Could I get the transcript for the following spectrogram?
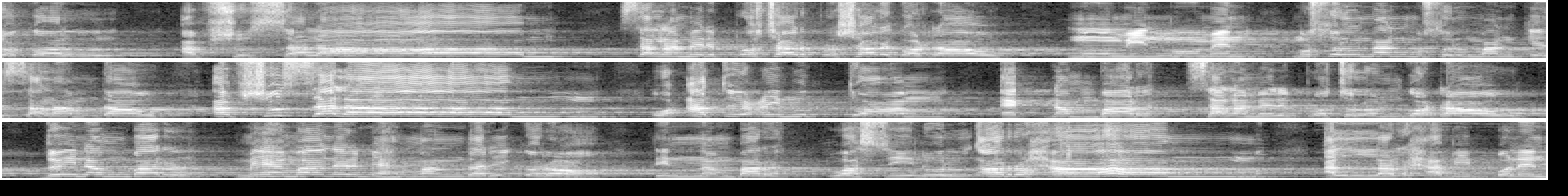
সকল, আফসুস সালাম। সালামের প্রচার প্রসার ঘটাও। মুমিন মুমিন, মুসলমান, মুসলমানকে সালাম দাও। আফসুস সালাম ও আতুইমুত তাম। এক নাম্বার, সালামের প্রচলন ঘটাও। দুই নাম্বার, মেহমানের মেহমানদারি করো। তিন নাম্বার, ওয়াসিলুল আরহাম। আল্লাহর হাবিব বলেন,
